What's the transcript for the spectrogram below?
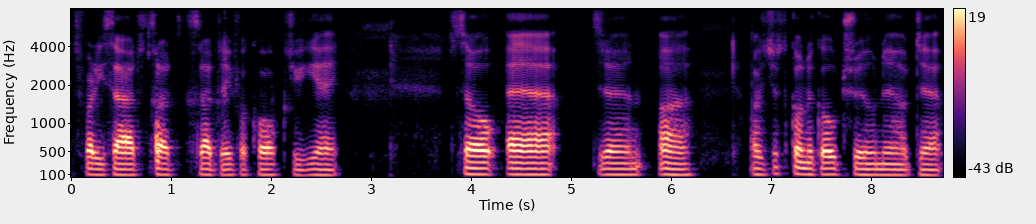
it's very sad. Sad sad day for Cork GA. So uh, then uh, I was just to go through now the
